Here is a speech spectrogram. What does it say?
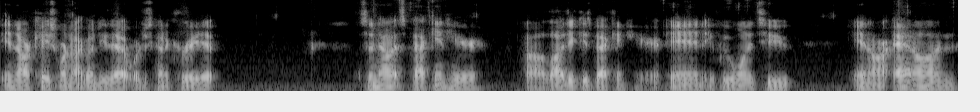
in our case, we're not going to do that. We're just going to create it. So now it's back in here. Uh, logic is back in here. And if we wanted to, in our add-on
